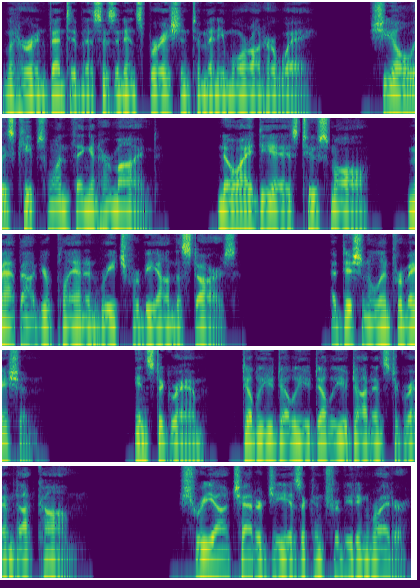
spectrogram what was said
but her inventiveness is an inspiration to many more on her way. She always keeps one thing in her mind. No idea is too small, map out your plan and reach for beyond the stars. Additional information Instagram, www.instagram.com. Shriya Chatterjee is a contributing writer.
